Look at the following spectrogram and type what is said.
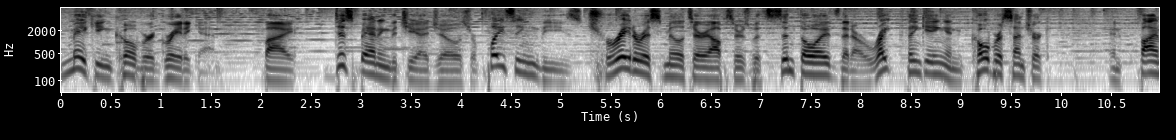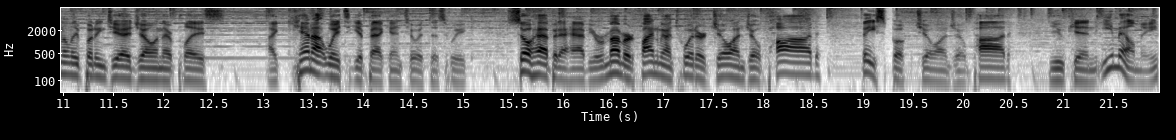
making Cobra great again by disbanding the G.I. Joes, replacing these traitorous military officers with Synthoids that are right thinking and Cobra centric, and finally putting G.I. Joe in their place. I cannot wait to get back into it this week. So happy to have you. Remember to find me on Twitter, Joe on Joe Pod, Facebook, Joe on Joe Pod. You can email me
